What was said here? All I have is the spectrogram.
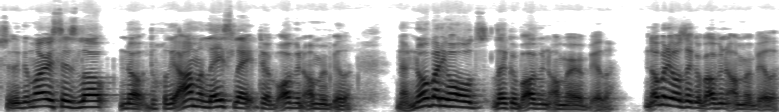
So the Gemara says, "Lo, no, duchuli ama leis le to Oven omer bila." Now, nobody holds like Reb Oven Omer Reb Nobody holds like Reb Oven Omer Reb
